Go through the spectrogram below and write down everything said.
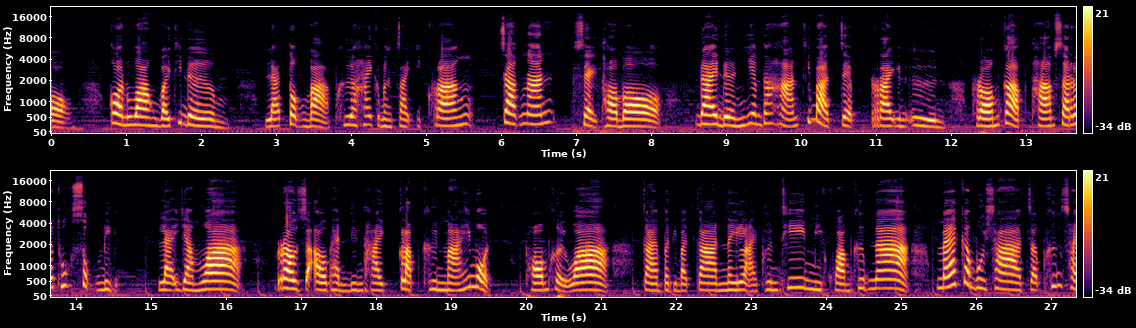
อง ก่อนวางไว้ที่เดิม และตบบ่าเพื่อให้กำลังใจอีกครั้ง จากนั้นเสกทอบอ ได้เดินเยี่ยมทหารที่บาดเจ็บรายอื่นๆ พร้อมกับถามสารทุกข์สุขดิบและย้ำว่า เราจะเอาแผ่นดินไทยกลับคืนมาให้หมด พร้อมเผยว่า การปฏิบัติการในหลายพื้นที่มีความคืบหน้า แม้กัมพูชาจะเพิ่งใช้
